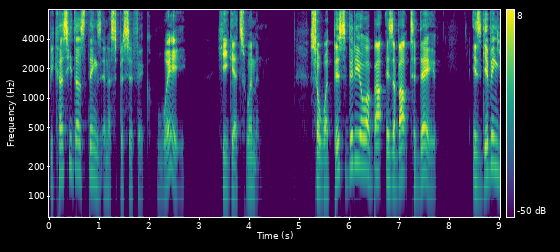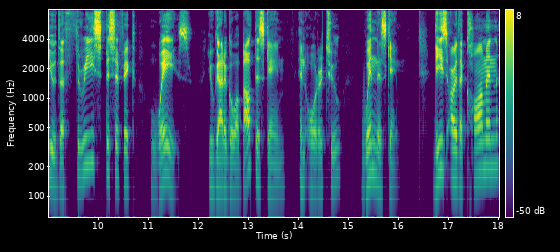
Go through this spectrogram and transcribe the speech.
Because he does things in a specific way, he gets women. So what this video about is about today is giving you the three specific ways you got to go about this game in order to win this game. These are the common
